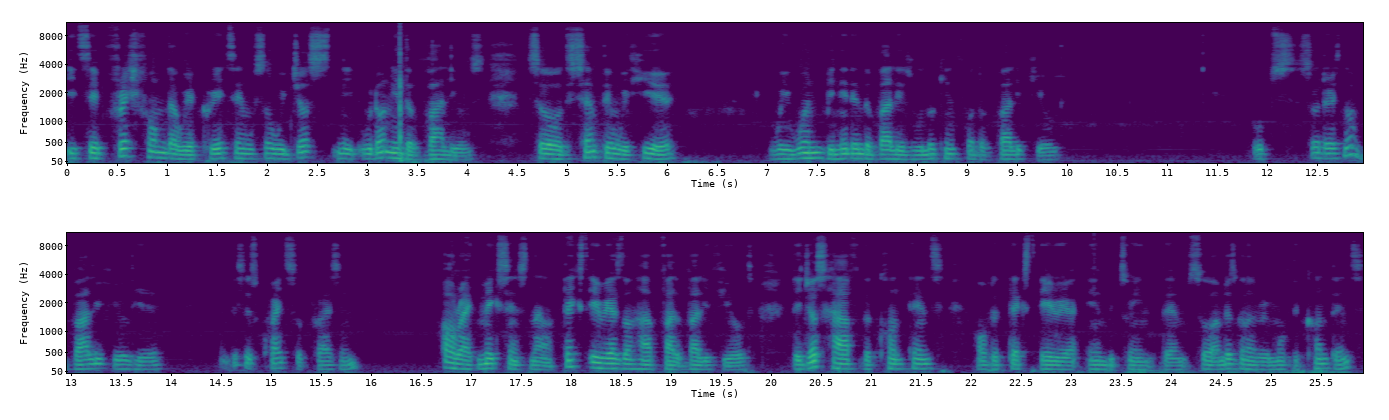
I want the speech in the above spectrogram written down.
it's a fresh form that we're creating so we just need we don't need the values. So the same thing with here. We won't be needing the values. We're looking for the value field. Oops. So there is no value field here. And this is quite surprising. Alright makes sense now. Text areas don't have value field. They just have the content of the text area in between them. So I'm just going to remove the content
